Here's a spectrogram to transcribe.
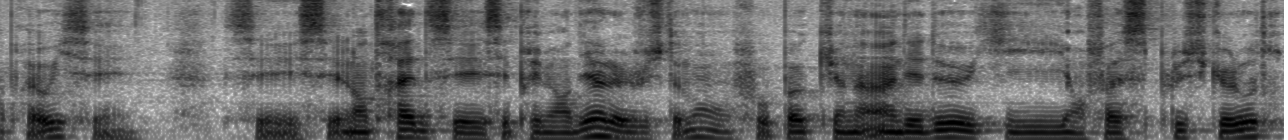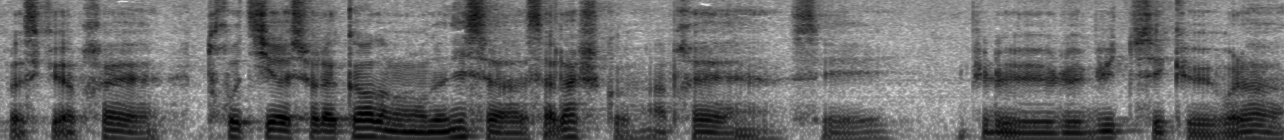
après, oui, c'est, c'est, l'entraide, c'est, primordial justement. Il faut pas qu'il y en a un des deux qui en fasse plus que l'autre parce qu'après, trop tirer sur la corde, à un moment donné, ça, ça lâche quoi. Après, c'est. Et puis le, le but, c'est que voilà,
